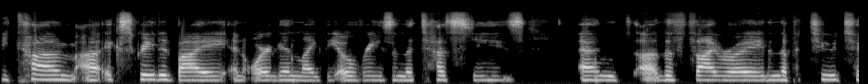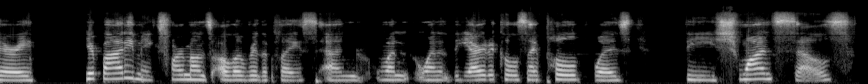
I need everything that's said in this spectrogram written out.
become uh, excreted by an organ like the ovaries and the testes and uh, the thyroid and the pituitary. Your body makes hormones all over the place. And one, one of the articles I pulled was the Schwann cells,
